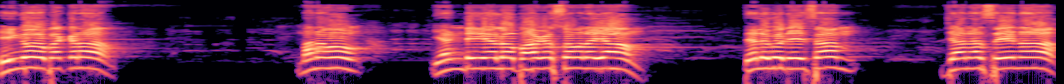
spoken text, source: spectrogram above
ఇంకో పక్కన మనం ఎన్డీఏలో భాగస్వాములయ్యాం. తెలుగుదేశం జనసేన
